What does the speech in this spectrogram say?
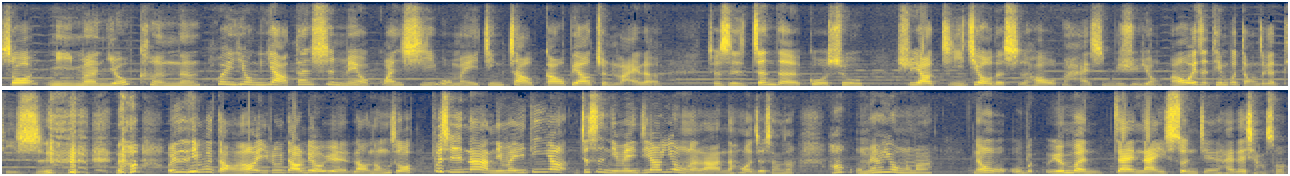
说你们有可能会用药，但是没有关系，我们已经照高标准来了，就是真的果树。”需要急救的时候，我们还是必须用。然后我一直听不懂这个提示，然后我一直听不懂。然后一路到六月，老农说不行啦，你们一定要，就是你们已经要用了啦。然后我就想说，好，我们要用了吗？然后我我原本在那一瞬间还在想说，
